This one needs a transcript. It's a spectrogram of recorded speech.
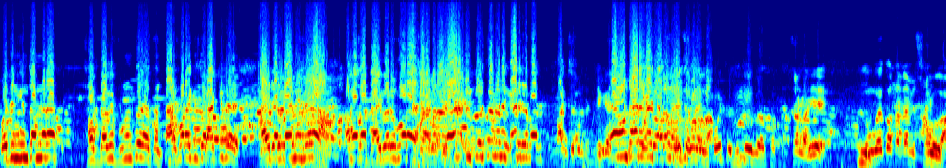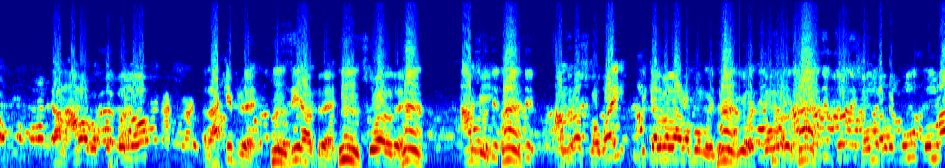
ওই দিন কিন্তু আপনারা সব দাবি পূরণ করে যাচ্ছেন। তারপরে কিন্তু রাখিবে আইডাল বাহিনী নেওয়া আমাদের ড্রাইভার উপরে করতে মানে গাড়ির এখন চলো ইয়ে। তোমার কথাটা আমি শুনলাম। এখন আমার বক্তব্য হলো রাকিব রে জিহাদ রে সোহেল রে হ্যাঁ। আমি হ্যাঁ। আমরা সবাই বিকাল বেলা নবম হয়েছে হ্যাঁ। সোমবার। তুমি- তোমরা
